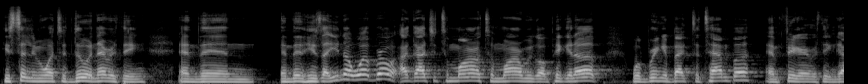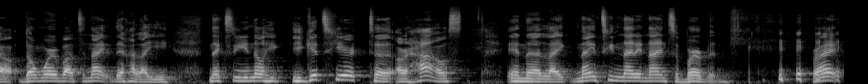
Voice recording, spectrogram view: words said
he's telling me what to do and everything. And then and then he's like, you know what, bro? I got you tomorrow. Tomorrow we're gonna pick it up. We'll bring it back to Tampa and figure everything out. Don't worry about tonight. Déjala ahí. Next thing you know, he, he gets here to our house in a like 1999 Suburban, right?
